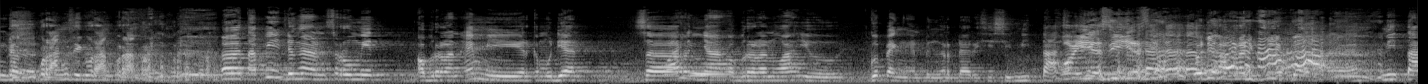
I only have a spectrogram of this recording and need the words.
Enggak, kurang sih, kurang, kurang, kurang, kurang. Eh, tapi dengan serumit obrolan Emir, kemudian serenyah obrolan Wahyu, gue pengen denger dari sisi Mita. Oh iya sih, iya sih. Oh dia nggak pernah dikulik dah. Mita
